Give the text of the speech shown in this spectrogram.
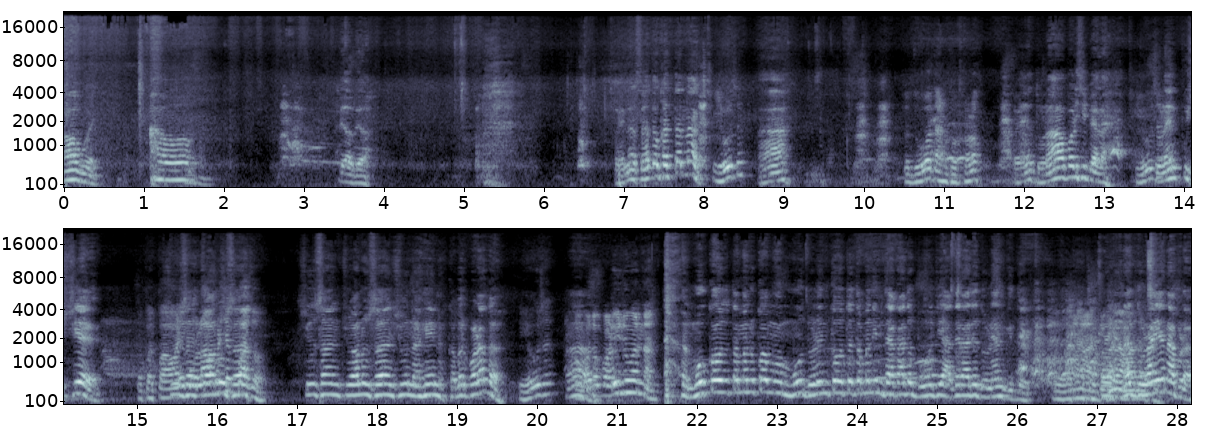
આવો ભુવાજી આવો બે બે પહેલા સા તો ખતરનાક? એવું છે? હા. તો જુઓ તાણ તો થોડો પહેલા ધોળાવા પડશે પેલા એવું ધોળાઈને પૂછીએ. તો પછી પાવડી બોલાવવાનું છે? પાછો. શું સન ચાલુ સન શું નહીં ખબર પડે કે? એવું છે? હા. બધું પડી જુઓ ને. હું કહું તો તમને કહું હું- ધૂણીને કહું તો તમને એમ થાય કે આ તો ભુવાજી આધે રાધે ધૂણ્યાને કીધું. ધૂણાઈએ ને આપણે.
